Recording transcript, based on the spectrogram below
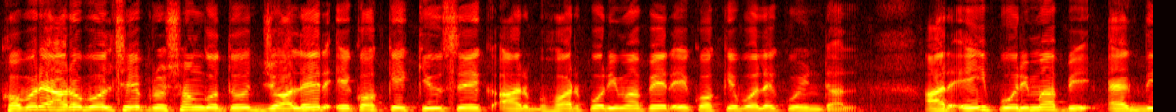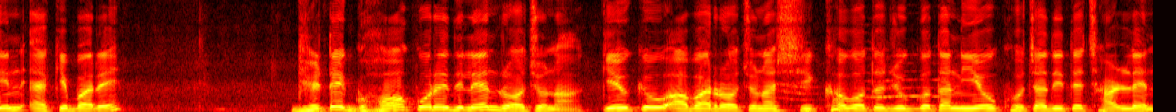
খবরে আরও বলছে, প্রসঙ্গত জলের একককে কিউসেক আর ভর পরিমাপের একককে বলে কুইন্টাল। আর এই পরিমাপই একদিন একেবারে ঘেটে ঘ করে দিলেন রচনা। কেউ কেউ আবার রচনার শিক্ষাগত যোগ্যতা নিয়েও খোঁচা দিতে ছাড়লেন।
